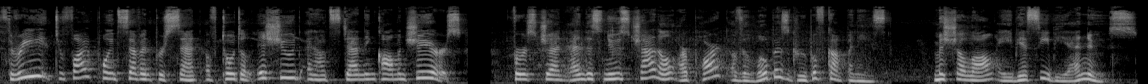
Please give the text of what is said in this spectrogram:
3 to 5.7% of total issued and outstanding common shares. First Gen and this news channel are part of the Lopez Group of Companies. Michelle Ong, ABS-CBN News.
